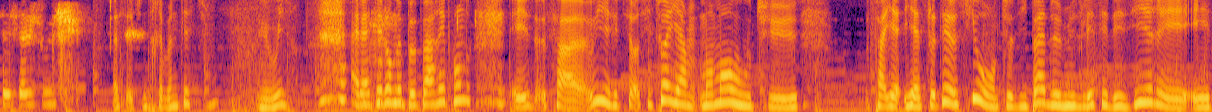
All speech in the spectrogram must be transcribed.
C'est ça le souci. Ah, c'est une très bonne question. Et oui. à laquelle on ne peut pas répondre. Et ça, oui, effectivement, si toi, il y a un moment où tu, enfin, il y, a- ce côté aussi où on te dit pas de museler tes désirs et,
